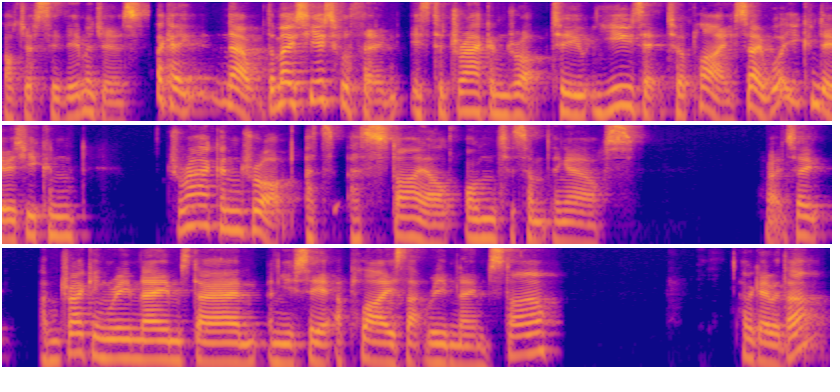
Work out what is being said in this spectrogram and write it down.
I'll just see the images. Okay, now the most useful thing is to drag and drop to use it to apply. So what you can do is you can drag and drop a, a style onto something else. Right, so I'm dragging room names down and you see it applies that room name style. Have a go with that.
